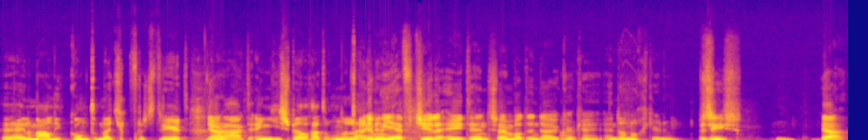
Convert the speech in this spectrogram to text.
helemaal niet komt, omdat je gefrustreerd Ja. raakt en je spel gaat En onderlijden. dan moet je even chillen, eten en zwembad induiken. Oké, en dan nog een keer doen. Precies. Ja,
